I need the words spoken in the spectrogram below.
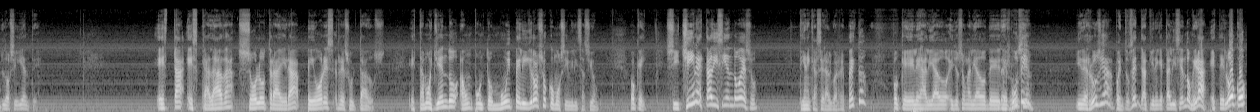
lo siguiente. Esta escalada solo traerá peores resultados. Estamos yendo a un punto muy peligroso como civilización. Ok, si China está diciendo eso, tiene que hacer algo al respecto, porque él es aliado, ellos son aliados de, Putin y de Rusia. Pues entonces ya tiene que estar diciendo, mira, este loco,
